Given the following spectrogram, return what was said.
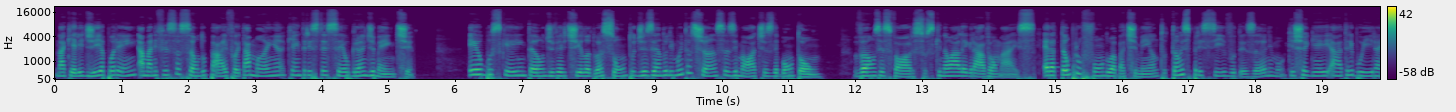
Naquele dia, porém, a manifestação do pai foi tamanha que a entristeceu grandemente. Eu busquei então diverti-la do assunto, dizendo-lhe muitas chances e motes de bom tom. Vãos esforços que não a alegravam mais. Era tão profundo o abatimento, tão expressivo o desânimo, que cheguei a atribuir a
